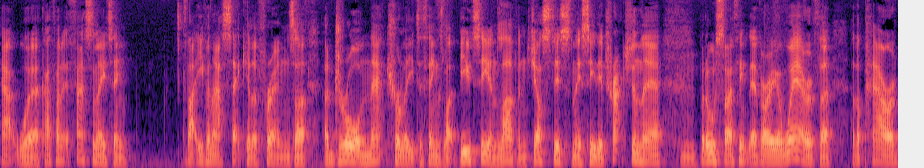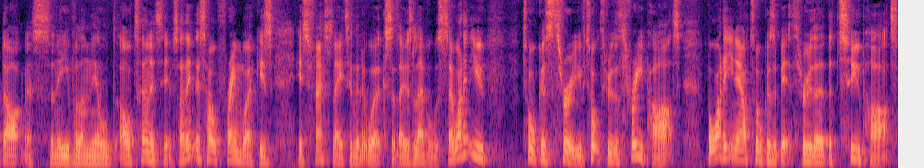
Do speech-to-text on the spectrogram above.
at work. I find it fascinating that even our secular friends are, are drawn naturally to things like beauty and love and justice, and they see the attraction there. Mm. But also, I think they're very aware of the of the power of darkness and evil and the alternatives. So I think this whole framework is is fascinating that it works at those levels. So why don't you talk us through? You've talked through the three parts, but why don't you now talk us a bit through the the two parts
